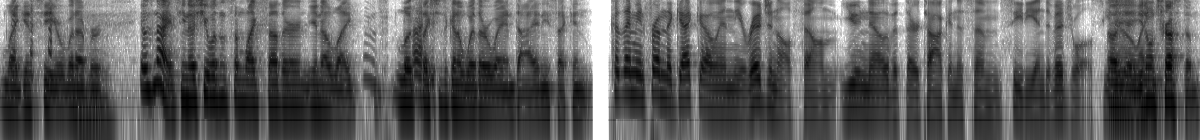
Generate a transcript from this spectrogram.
legacy or whatever it was nice you know she wasn't some like southern you know like looks like she's gonna wither away and die any second Because I mean, from the get go in the original film, you know that they're talking to some seedy individuals. You oh know, yeah you like- don't trust them.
